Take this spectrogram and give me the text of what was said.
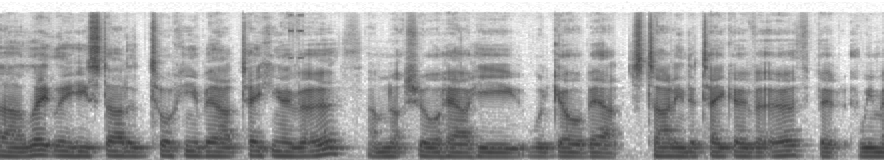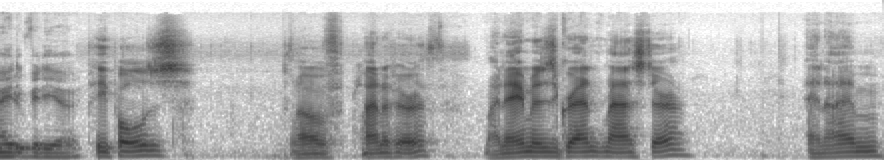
Uh, lately, he started talking about taking over Earth. I'm not sure how he would go about starting to take over Earth, but we made a video. Peoples of planet Earth, my name is Grandmaster, and I'm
